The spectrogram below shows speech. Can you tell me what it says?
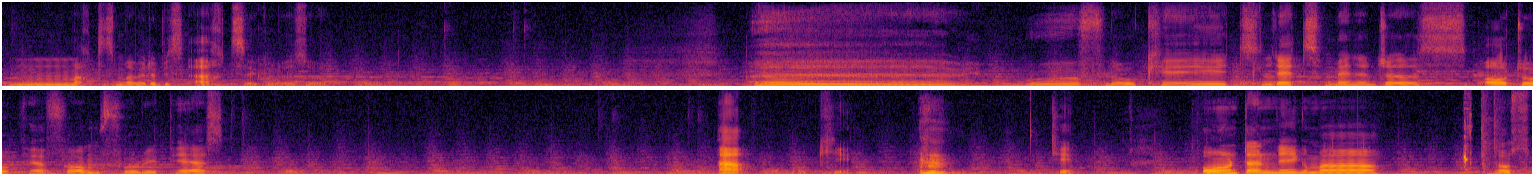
Hm, Macht das mal bitte bis 80 oder so. Äh, Locate, let managers auto perform full repairs. Ah, okay. okay. Und dann legen wir Los.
